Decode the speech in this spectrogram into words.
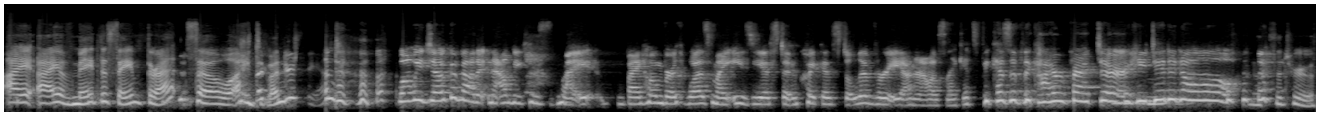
I I have made the same threat, so I do understand. well, we joke about it now because my my home birth was my easiest and quickest delivery, and I was like, "It's because of the chiropractor. He mm-hmm. did it all." That's the truth.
